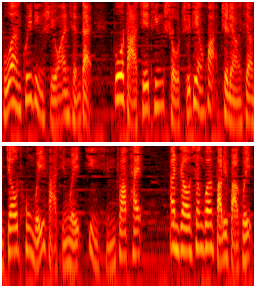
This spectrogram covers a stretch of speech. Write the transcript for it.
不按规定使用安全带、拨打接听手持电话这两项交通违法行为进行抓拍。按照相关法律法规，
